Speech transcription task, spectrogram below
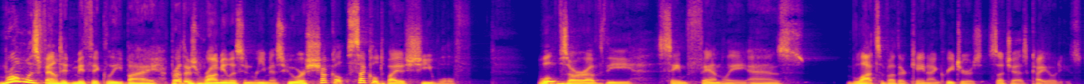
Rome was founded mythically by brothers Romulus and Remus, who were shuckle, suckled by a she wolf. Wolves are of the same family as lots of other canine creatures, such as coyotes.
